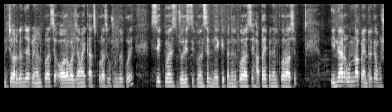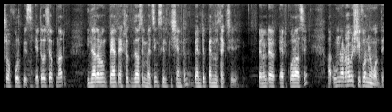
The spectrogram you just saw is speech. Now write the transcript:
নিচে অর্গানজার প্যানেল করা আছে অল ওভার জামায় কাজ করা আছে খুব সুন্দর করে। সিকোয়েন্স জরি সিকোয়েন্সের নেকে প্যানেল করা আছে, হাতায় প্যানেল করা আছে। ইনার ওন্না প্যান্টের কাপড় সহ ফোর পিস এটা হচ্ছে আপনার ইনার এবং প্যান্ট একসাথে দেওয়া আছে ম্যাচিং সিল্কি শ্যান্টেন প্যান্টের প্যানেল থাকছে প্যানেলটা অ্যাড করা আছে। আর অন্যটা হবে শিফনের মধ্যে।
